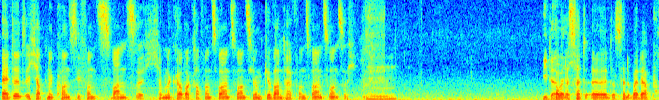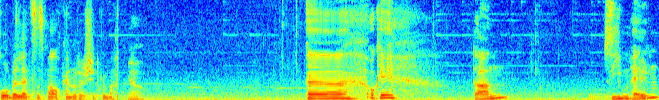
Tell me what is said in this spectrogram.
Edit, ich habe eine Konsti von 20. Ich habe eine Körperkraft von 22 und Gewandtheit von 22. Mhm. Wieder. Aber das, hat, äh, das hätte bei der Probe letztes Mal auch keinen Unterschied gemacht. Ja. Äh, okay. Dann sieben Helden,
